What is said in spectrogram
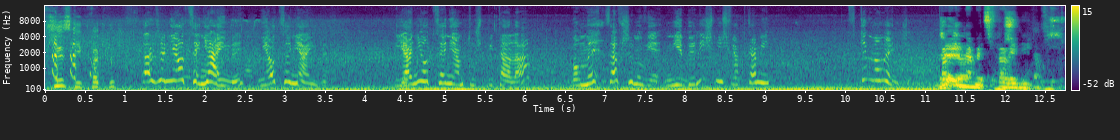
wszystkich faktycznie. Także nie oceniajmy, nie oceniajmy. Ja nie oceniam tu szpitala, bo my zawsze mówię, nie byliśmy świadkami w tym momencie. Powinna być sprawiedliwość.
